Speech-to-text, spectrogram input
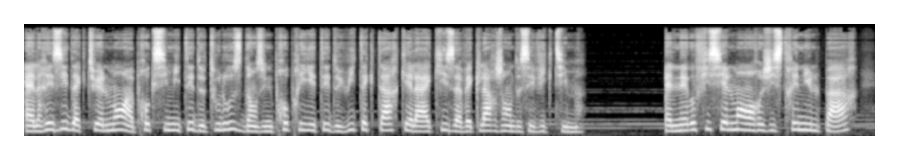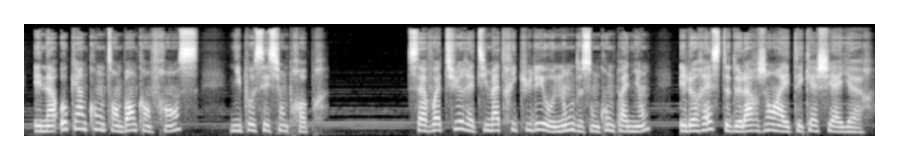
Elle réside actuellement à proximité de Toulouse dans une propriété de 8 hectares qu'elle a acquise avec l'argent de ses victimes. Elle n'est officiellement enregistrée nulle part et n'a aucun compte en banque en France, ni possession propre. Sa voiture est immatriculée au nom de son compagnon et le reste de l'argent a été caché ailleurs.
